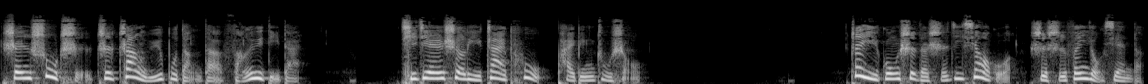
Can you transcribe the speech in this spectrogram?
深数尺至丈余不等的防御地带，其间设立寨铺，派兵驻守。这一攻势的实际效果是十分有限的。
